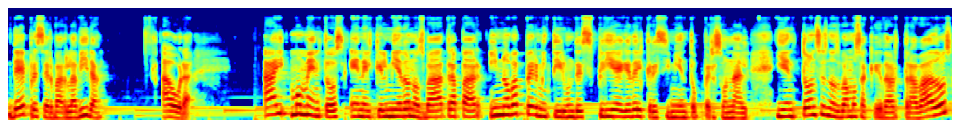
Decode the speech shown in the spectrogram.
de preservar la vida. Ahora, hay momentos en el que el miedo nos va a atrapar y no va a permitir un despliegue del crecimiento personal y entonces nos vamos a quedar trabados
